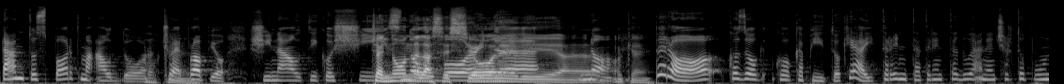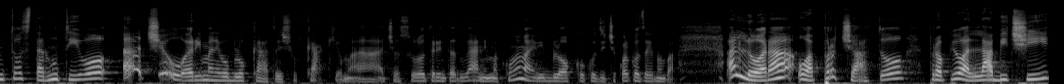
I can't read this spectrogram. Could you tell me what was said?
tanto sport, ma outdoor, Ok. cioè proprio sci nautico, sci, Cioè, non la sessione di... eh, no, ok. però cosa ho, ho capito? Che ai 30-32 anni a un certo punto starnutivo, ah, ciu, e rimanevo bloccato. Dicevo, cacchio, ma ho solo 32 anni, ma come mai mi blocco così? C'è qualcosa che non va. Allora ho approcciato proprio all'ABC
